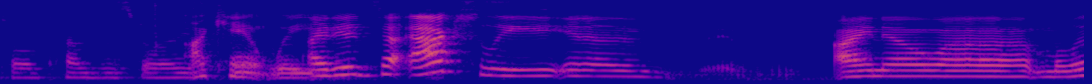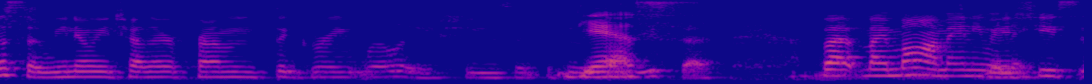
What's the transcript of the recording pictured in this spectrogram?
She'll have tons of stories. I can't wait. I did to actually in a. I know uh, Melissa. We know each other from the Great Willie. She's who Yes. introduced us. But my mom, anyway, Willie. she's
